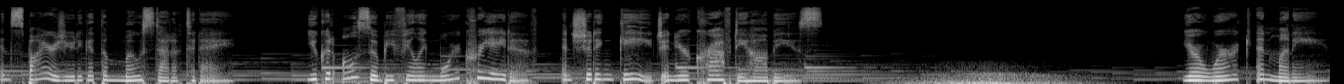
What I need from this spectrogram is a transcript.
inspires you to get the most out of today. You could also be feeling more creative and should engage in your crafty hobbies. Your work and money.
